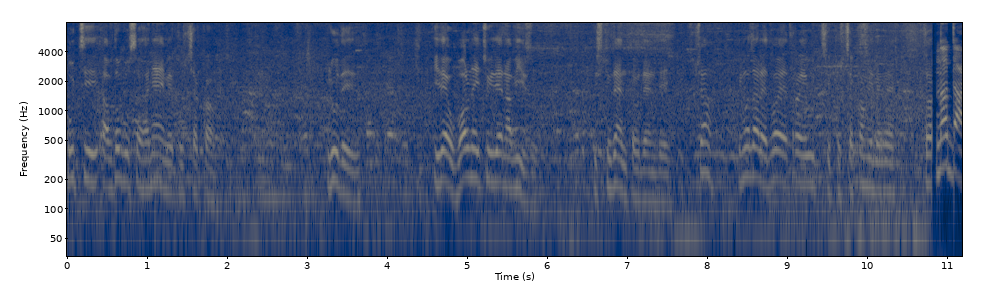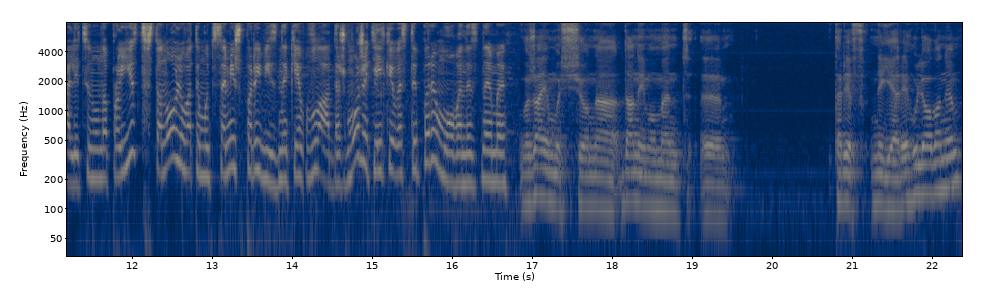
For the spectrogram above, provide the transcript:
у ці автобуси ганяємо пустяком. Люди йде в больницю, йде на візу. І студенти один день. Все, і ми далі двоє-троє утці пустяком йдемо. Надалі ціну на проїзд встановлюватимуть самі ж перевізники. Влада ж може тільки вести перемовини з ними. Вважаємо, що на даний момент е, тариф не є регульованим.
